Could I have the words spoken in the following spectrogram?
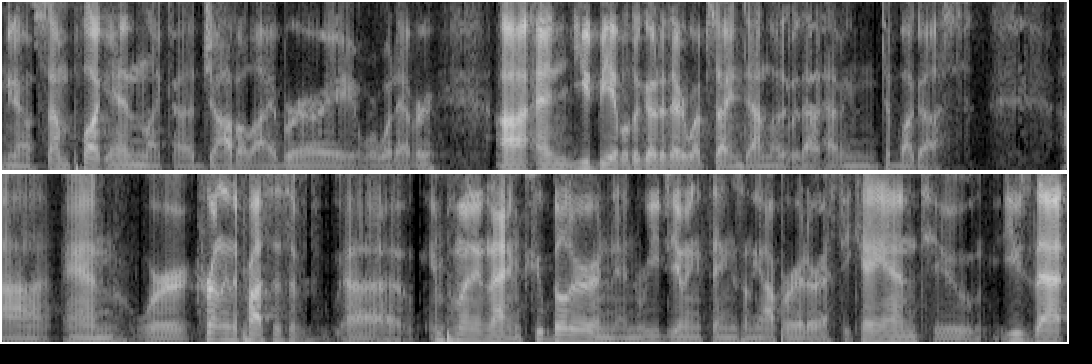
you know, some plugin like a Java library or whatever, uh, and you'd be able to go to their website and download it without having to bug us. Uh, and we're currently in the process of uh, implementing that in KubeBuilder and, and, redoing things on the operator SDK end to use that.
